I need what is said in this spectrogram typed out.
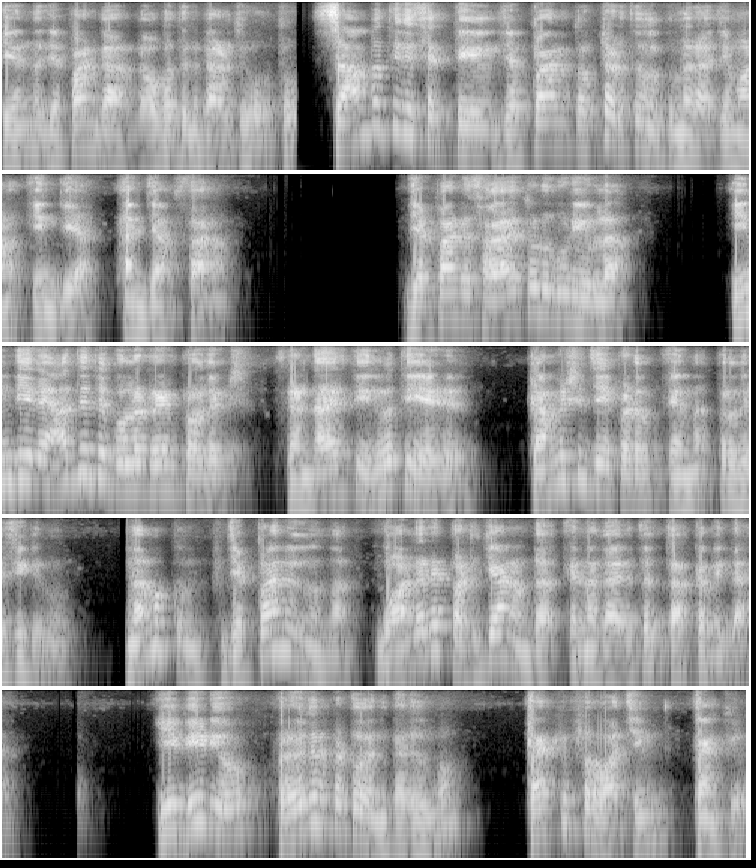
എന്ന് ജപ്പാൻകാർ ലോകത്തിന് കാണിച്ചു കൊടുത്തു. സാമ്പത്തിക ശക്തിയിൽ ജപ്പാൻ തൊട്ടടുത്ത് നിൽക്കുന്ന രാജ്യമാണ് ഇന്ത്യ അഞ്ചാം സ്ഥാനം. ജപ്പാന്റെ സഹായത്തോടു കൂടിയുള്ള ഇന്ത്യയിലെ ആദ്യത്തെ ബുള്ളറ്റ് ട്രെയിൻ പ്രോജക്ട് രണ്ടായിരത്തി ഇരുപത്തിയേഴിൽ കമ്മീഷൻ ചെയ്യപ്പെടും എന്ന് പ്രതീക്ഷിക്കുന്നു. നമുക്കും ജപ്പാനിൽ നിന്ന് വളരെ പഠിക്കാനുണ്ട് എന്ന കാര്യത്തിൽ തർക്കമില്ല. ഈ വീഡിയോ പ്രയോജനപ്പെട്ടു എന്ന് കരുതുന്നു. Thank you for watching thank you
